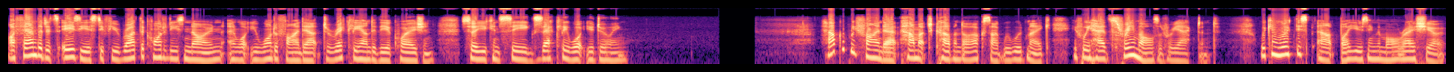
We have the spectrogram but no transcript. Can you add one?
I found that it's easiest if you write the quantities known and what you want to find out directly under the equation, so you can see exactly what you're doing. How could we find out how much carbon dioxide we would make if we had 3 moles of reactant? We can work this out by using the mole ratio.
